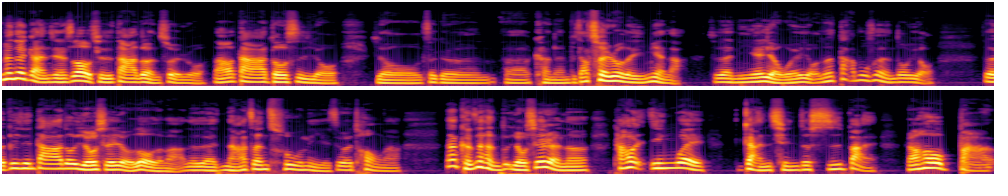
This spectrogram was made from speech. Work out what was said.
面对感情的时候，其实大家都很脆弱，然后大家都是有有这个呃，可能比较脆弱的一面啦，对不对？你也有，我也有，那大部分人都有，对，毕竟大家都有血有肉的嘛，对不对？拿针戳你也是会痛啊。那可是很多有些人呢，他会因为感情的失败，然后把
